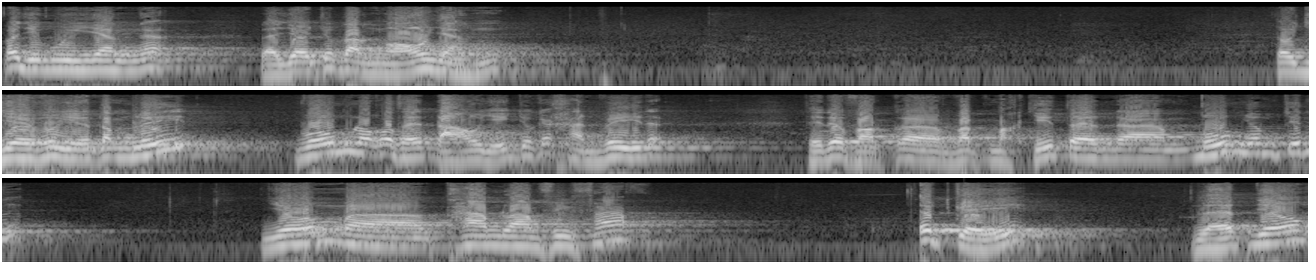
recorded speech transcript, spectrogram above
Có những nguyên nhân á, là do chúng ta ngộ nhận. Rồi về phương diện tâm lý vốn nó có thể đạo diễn cho các hành vi đó. Thì Đức Phật à, vạch mặt chỉ tên ra bốn nhóm chính. Nhóm mà tham lam phi pháp ích kỷ lệch nhóm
